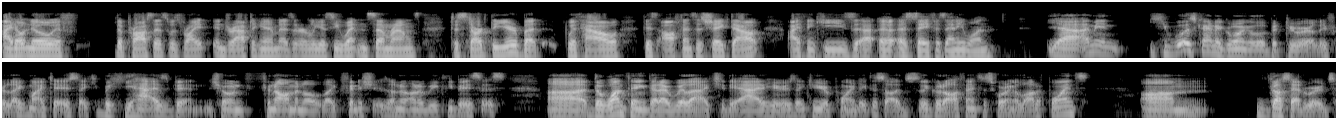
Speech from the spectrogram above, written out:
I don't know if the process was right in drafting him as early as he went in some rounds to start the year, but with how this offense is shaked out, I think he's uh, uh, as safe as anyone. Yeah, I mean, he was kind of going a little bit too early for like my taste, like, but he has been showing phenomenal like finishes on a, on a weekly basis. Uh, the one thing that I will actually add here is like to your point, like this, this is a good offense is scoring a lot of points. Um, Gus Edwards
